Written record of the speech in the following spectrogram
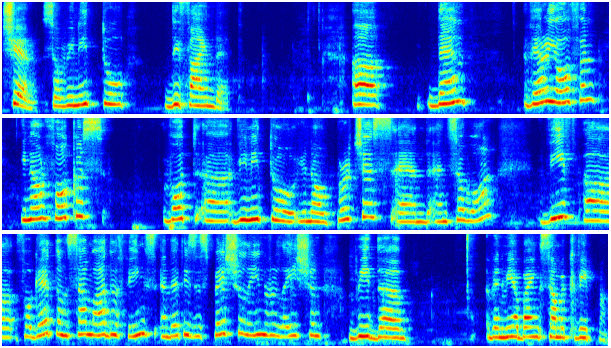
chair. So we need to define that. Uh, then very often in our focus, what uh, we need to, you know, purchase and, and so on, we uh, forget on some other things, and that is especially in relation with uh, when we are buying some equipment.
